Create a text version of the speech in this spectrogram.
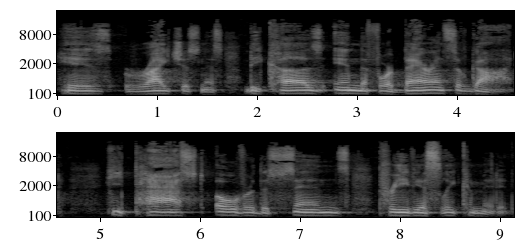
his righteousness because in the forbearance of God, he passed over the sins previously committed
